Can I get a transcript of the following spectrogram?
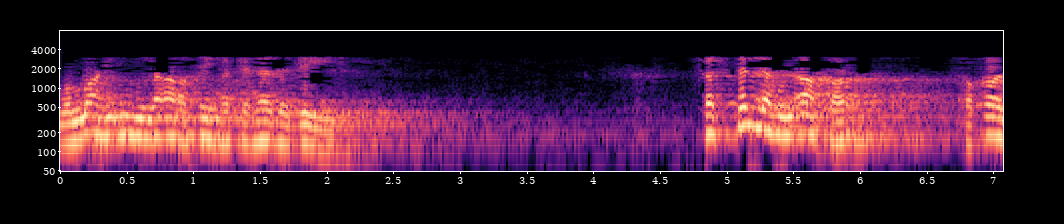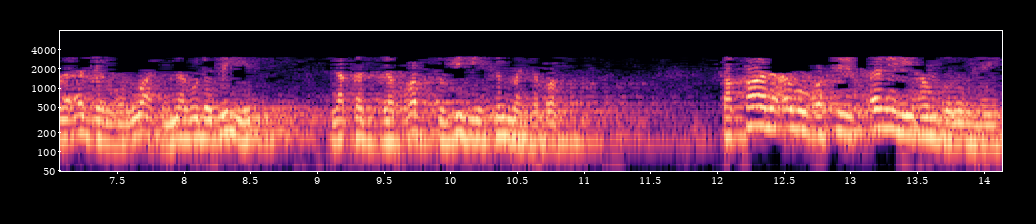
والله إني لأرى كيفك هذا جيد. فاستله الآخر فقال أجل والله إنه لجيد. لقد جربت به ثم جربت. فقال أبو بصير أرني أنظر إليه.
